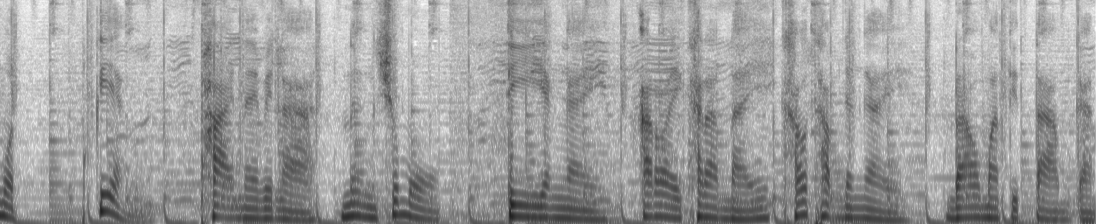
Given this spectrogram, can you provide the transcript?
หมดเกลี้ยงภายในเวลา 1 ชั่วโมงดียังไง อร่อยขนาดไหนเขาทำยังไง เรามาติดตามกัน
